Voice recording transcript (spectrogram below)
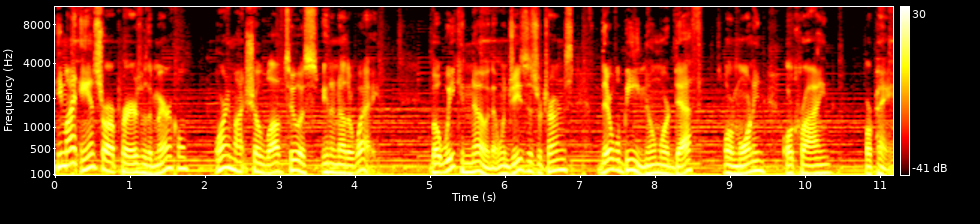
He might answer our prayers with a miracle, or He might show love to us in another way. But we can know that when Jesus returns, there will be no more death, or mourning, or crying, or pain.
